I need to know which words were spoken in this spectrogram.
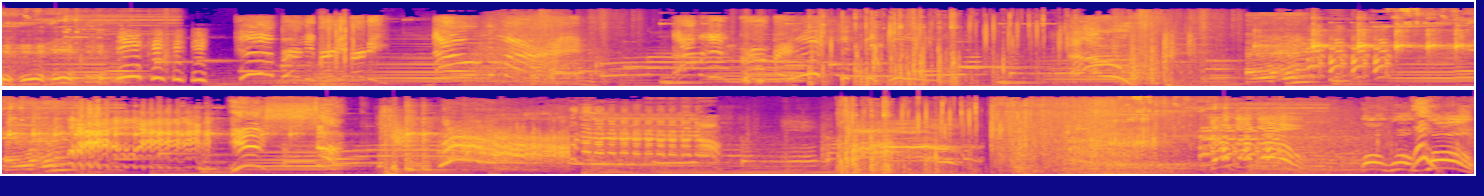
Birdie, birdie, birdie! Down the line! I'm getting groovy! oh! you suck! Go, go, go! Whoa, whoa, whoa!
